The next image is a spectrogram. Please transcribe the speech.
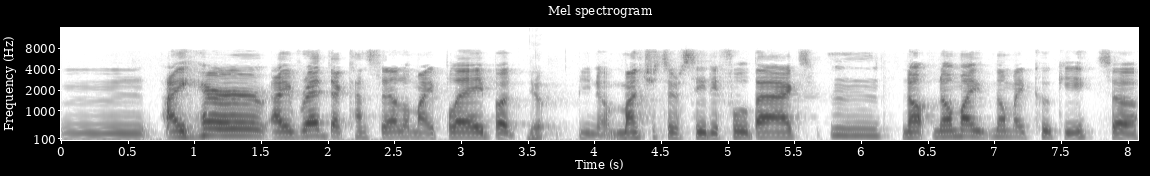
mm, I heard, I read that Cancelo might play, but Yep. you know, Manchester City fullbacks, mm, not not my not my cookie. So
